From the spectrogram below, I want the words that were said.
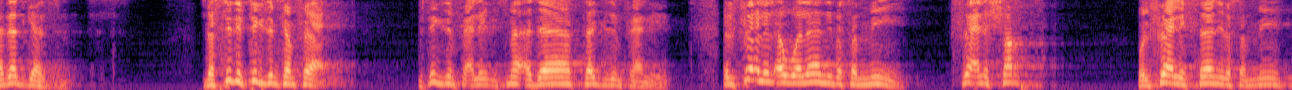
أداة جزم. بس دي بتجزم كم فعل؟ بتجزم فعلين اسمها أداة تجزم فعلين. الفعل الأولاني بسميه فعل الشرط والفعل الثاني بسميه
